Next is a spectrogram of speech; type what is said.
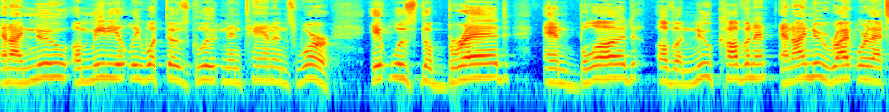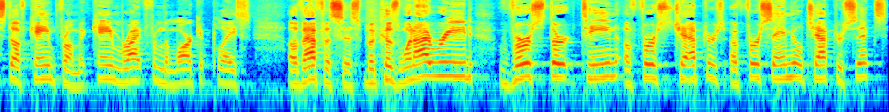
And I knew immediately what those gluten and tannins were. It was the bread and blood of a new covenant, and I knew right where that stuff came from. It came right from the marketplace of Ephesus because when I read verse 13 of first chapters of 1 Samuel chapter 6,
